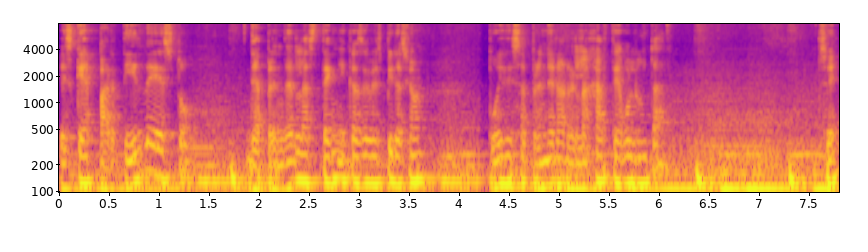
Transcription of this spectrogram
es que a partir de esto, de aprender las técnicas de respiración, puedes aprender a relajarte a voluntad. ¿Sí?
